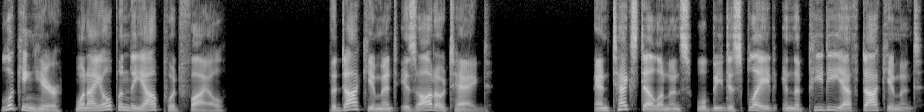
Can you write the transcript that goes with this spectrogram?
Looking here, when I open the output file, the document is auto tagged, and text elements will be displayed in the PDF document.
